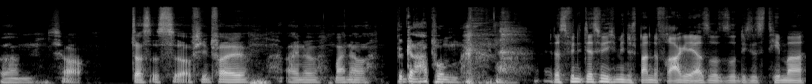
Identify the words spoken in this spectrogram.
ähm, ja, das ist auf jeden Fall eine meiner Begabungen. Das finde ich, das finde ich eine spannende Frage, ja, so, so dieses Thema,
